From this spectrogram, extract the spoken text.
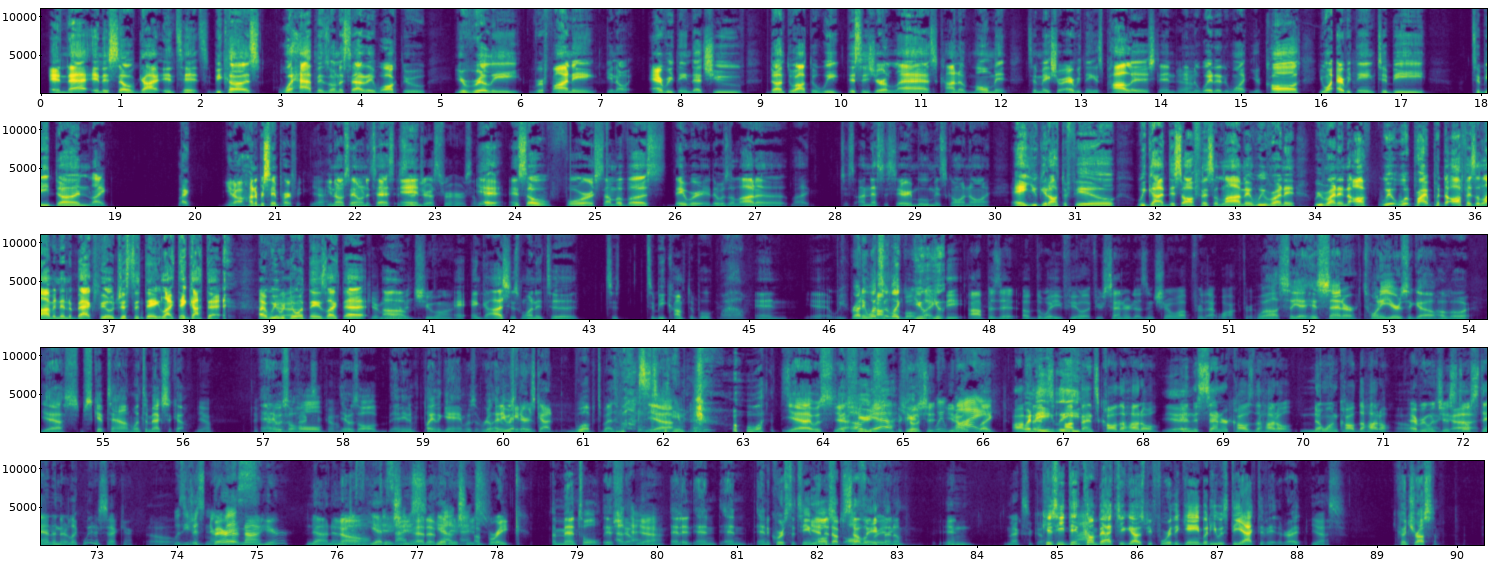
and that in itself got intense because what happens on a Saturday walkthrough, you're really refining, you know, everything that you've done throughout the week. This is your last kind of moment to make sure everything is polished and, Yeah. the way that you want your calls. You want everything to be to be done like like you know 100% perfect. Yeah. You know what I'm saying on the test It's and the dress rehearsal. yeah, and so for some of us, they were there was a lot of like just unnecessary movements going on. Hey, you get off the field. We got this offensive lineman. We running. We running the off. We, we'll probably put the offensive lineman in the backfield just to think like they got that. Like we were doing things like that. Give 'em more to um, chew on. And, and guys just wanted to to to be comfortable. Wow. And yeah, we. Rodney, what's it like? You like you. the opposite of the way you feel if your center doesn't show up for that walkthrough. Well, so yeah, his center twenty years ago. Oh Lord. Yes, skipped town, went to Mexico. Yep. They And it was a whole. Mexico. It was all, and he didn't play in the game. It was a real. And and the he was, Raiders got whooped by the Bucks. Yeah. What? Yeah, it was. Yeah. A Oh, yeah. The huge- coach, Wait, you know, why? like offense, When did he leave? offense call the huddle, Yeah. and the center calls the huddle. No one called the huddle. Oh, Everyone's just God. still standing there, like, wait a second. Oh. Was he Is just Barret not here? No, no, No. He had Decided- issues. He had a- he had Okay. issues. A break. a mental issue. Okay. Yeah. And it and and and of course the team He lost ended up all faith celebrating in him in Mexico. because he did Wow. come back to you guys before the game, but he was deactivated, right? Yes. You couldn't trust him.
